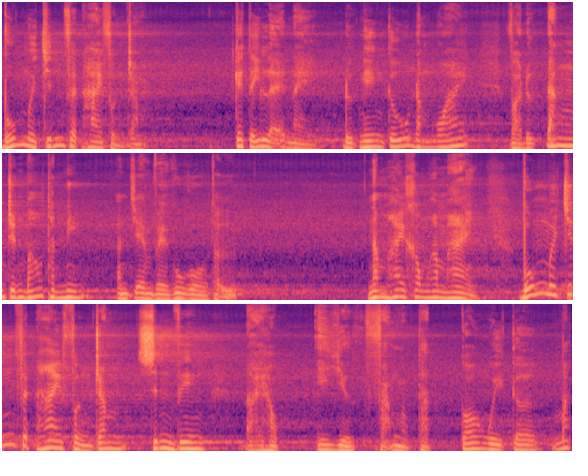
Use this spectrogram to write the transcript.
49,2 phần trăm. Cái tỷ lệ này được nghiên cứu năm ngoái và được đăng trên báo Thanh niên. Anh chị em về Google thử. Năm 2022 49,2% sinh viên đại học y dược Phạm Ngọc Thạch có nguy cơ mắc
